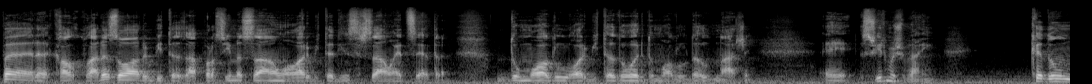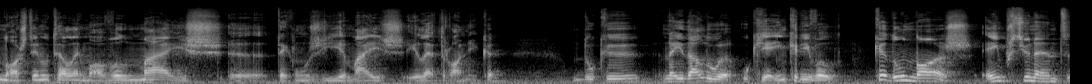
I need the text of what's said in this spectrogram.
para calcular as órbitas, a aproximação, a órbita de inserção, etc., do módulo orbitador, do módulo da lunagem é, se virmos bem, cada um de nós tem no telemóvel mais uh, tecnologia, mais eletrónica do que na ida à Lua, o que é incrível. Cada um de nós. É impressionante.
